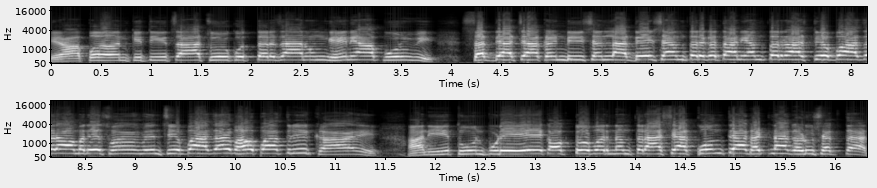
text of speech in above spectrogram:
आपण कितीचा चूक उत्तर जाणून घेण्यापूर्वी सध्याच्या कंडिशनला देशांतर्गत आणि आंतरराष्ट्रीय बाजारामध्ये सोयाबीनची बाजार भाव पातळी काय? आणि इथून पुढे एक ऑक्टोबर नंतर अशा कोणत्या घटना घडू शकतात?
